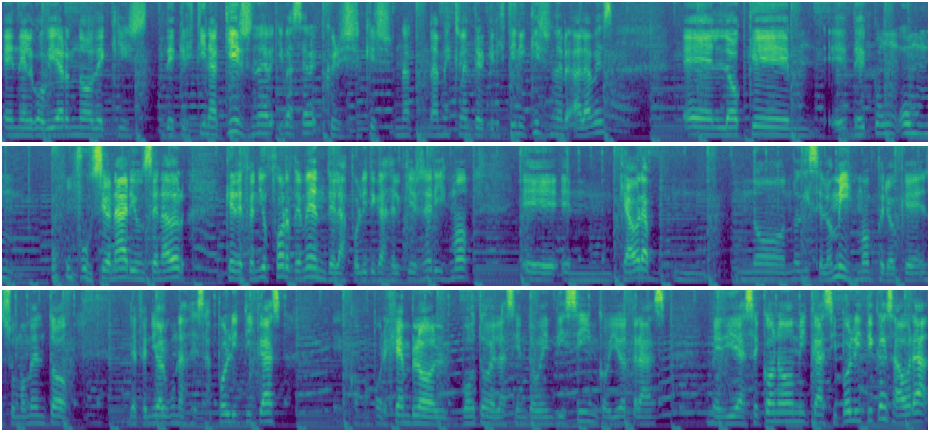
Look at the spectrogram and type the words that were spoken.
en el gobierno de, de Cristina Kirchner, iba a ser una, mezcla entre Cristina y Kirchner a la vez, en lo que eh, un, funcionario, un senador que defendió fuertemente las políticas del kirchnerismo, eh, que ahora no, dice lo mismo, pero que en su momento defendió algunas de esas políticas, eh, como por ejemplo el voto de la 125 y otras medidas económicas y políticas, ahora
